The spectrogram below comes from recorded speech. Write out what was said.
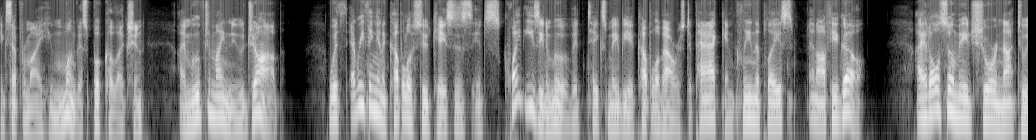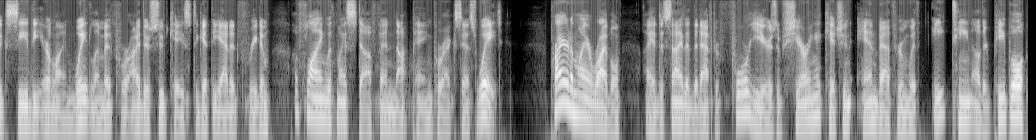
except for my humongous book collection, I moved to my new job. With everything in a couple of suitcases, it's quite easy to move. It takes maybe a couple of hours to pack and clean the place, and off you go. I had also made sure not to exceed the airline weight limit for either suitcase to get the added freedom of flying with my stuff and not paying for excess weight. Prior to my arrival, I had decided that after four years of sharing a kitchen and bathroom with 18 other people,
